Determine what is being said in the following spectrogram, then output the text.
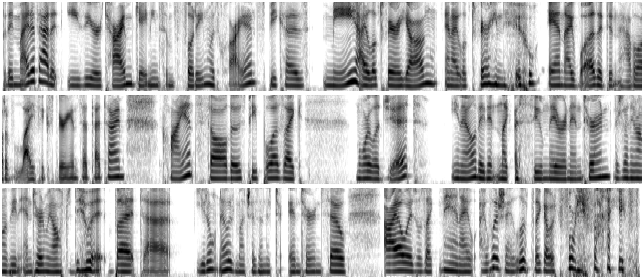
but they might have had an easier time gaining some footing with clients because me i looked very young and i looked very new and i was i didn't have a lot of life experience at that time. Clients saw those people as like more legit you know? They didn't like assume they were an intern. There's nothing wrong with being an intern we all have to do it but uh you don't know as much as an intern. So I always was like, man, I, I wish I looked like I was 45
